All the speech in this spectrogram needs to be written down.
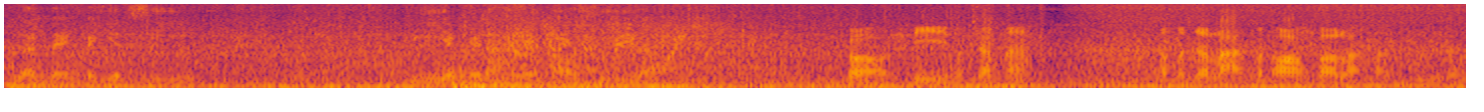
เพื่อนแม่งไปยึดซีบียังไม่ได้เลยเอาซีแล้วก็ดีเหมือนกันนะ ถ้ามันจะหลาดมันอ้อมก็หลังนาทีเลย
